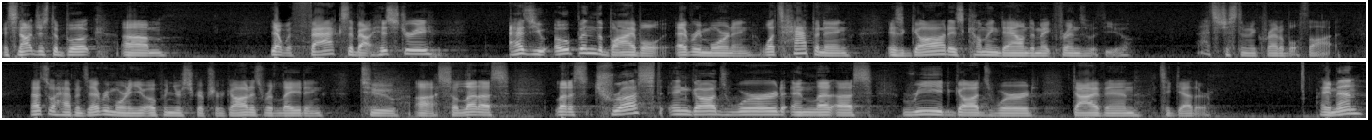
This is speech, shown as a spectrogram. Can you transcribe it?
It's not just a book, um, yeah, with facts about history. As you open the Bible every morning, what's happening is God is coming down to make friends with you. That's just an incredible thought. That's what happens every morning you open your scripture. God is relating to us. So let us let us trust in God's word and let us read God's word, dive in together. Amen.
